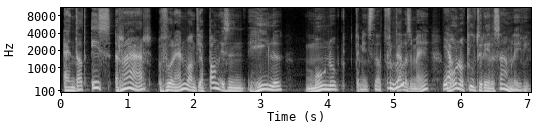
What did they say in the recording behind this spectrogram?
En dat is raar voor hen, want Japan is een hele mono... Tenminste, dat vertellen ze mij. Ja. Monoculturele samenleving.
